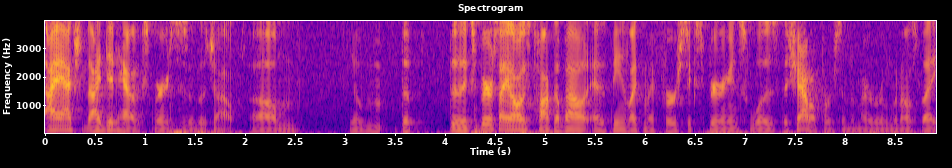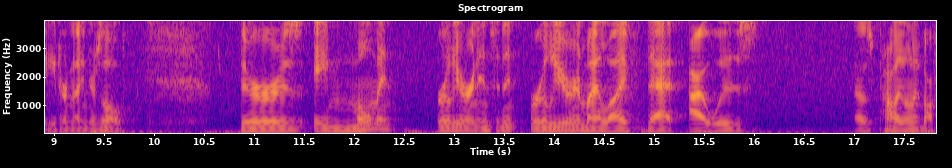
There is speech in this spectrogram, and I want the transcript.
I actually I did have experiences as a child. Um, you know, the the experience I always talk about as being like my first experience was the shadow person in my room when I was about eight or nine years old. There's a moment earlier, an incident earlier in my life that I was I was probably only about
